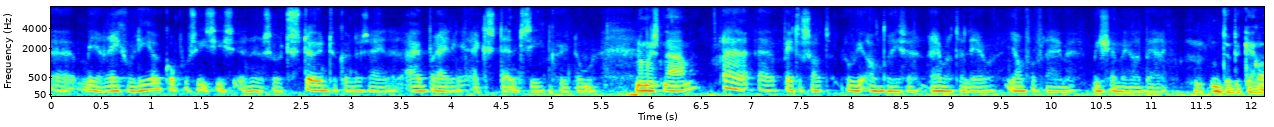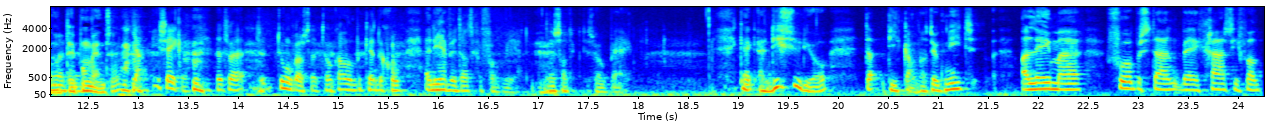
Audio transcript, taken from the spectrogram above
uh, meer reguliere composities... een soort steun te kunnen zijn. Een uitbreiding, extensie, kun je het noemen. Noem eens namen. Uh, uh, Peter Sat, Louis Andriessen, Rijmer de Leeuw, Jan van Vlijmen, Michel Mengelberg. De bekende op dit moment, hè? Ja, zeker. Dat was, toen was dat ook al een bekende groep. En die hebben dat geformeerd. Daar zat ik dus ook bij. Kijk, en die studio, dat, die kan natuurlijk niet alleen maar voorbestaan bij gratie van...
